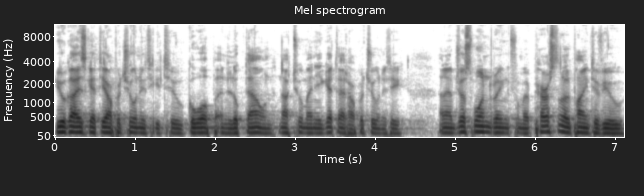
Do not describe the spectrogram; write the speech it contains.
you guys get the opportunity to go up and look down. Not too many get that opportunity. And I'm just wondering, from a personal point of view,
